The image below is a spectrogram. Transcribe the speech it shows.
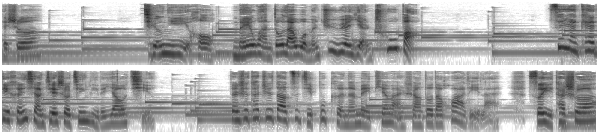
他说：“请你以后每晚都来我们剧院演出吧。”虽然凯蒂很想接受经理的邀请，但是他知道自己不可能每天晚上都到画里来，所以他说：“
